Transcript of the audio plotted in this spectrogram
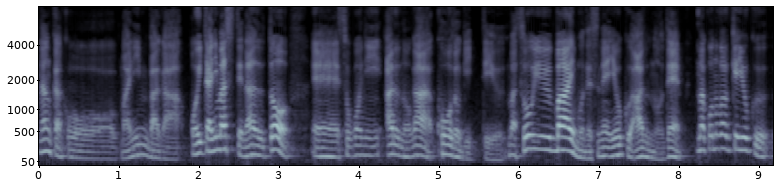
なんかこう、マリンバが置いてありますってなると、えー、そこにあるのがコオロギっていう、まあそういう場合もですね、よくあるので、まあこの楽器よく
